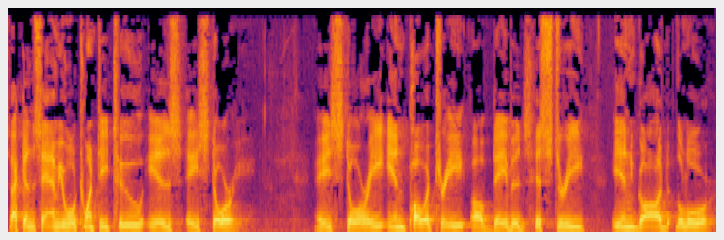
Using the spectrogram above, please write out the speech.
2 Samuel 22 is a story. A story in poetry of David's history in God the Lord.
